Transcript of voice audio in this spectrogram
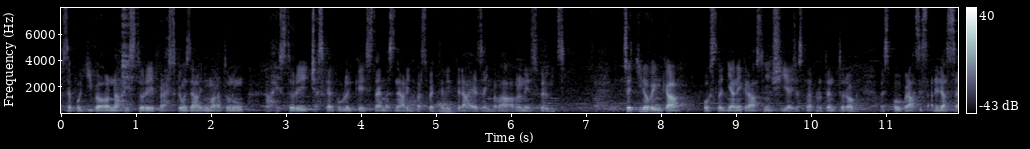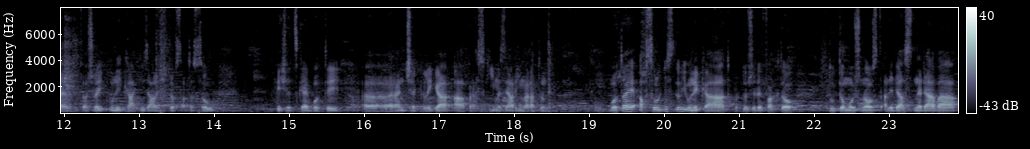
se podíval na historii Pražského mezinárodního maratonu, na historii České republiky z té mezinárodní perspektivy, která je zajímavá a velmi inspirující. Třetí novinka, poslední a nejkrásnější, je, že jsme pro tento rok ve spolupráci s Adidasem vytvořili unikátní záležitost a to jsou běžecké boty uh, Ranček Liga a Pražský mezinárodní maraton. Bota je absolutně světový unikát, protože de facto tuto možnost Adidas nedává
